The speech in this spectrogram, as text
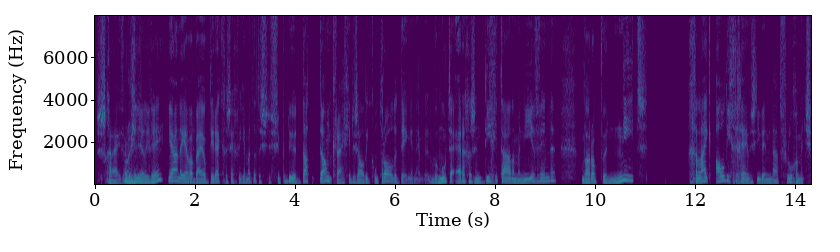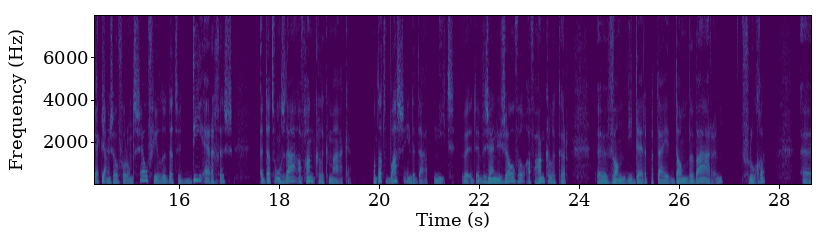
uitschrijven? Origineel idee? Ja, ja, waarbij ook direct gezegd wordt, ja, maar dat is dus super duur. Dat, dan krijg je dus al die controle dingen. Nee, we- we moeten ergens een digitale manier vinden waarop we niet gelijk al die gegevens die we inderdaad vroeger met checks Ja. en zo voor onszelf hielden, dat we die ergens, eh, dat we ons daar afhankelijk maken. Want dat was inderdaad niet. We zijn nu zoveel afhankelijker eh, van die derde partijen dan we waren vroeger. Eh,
